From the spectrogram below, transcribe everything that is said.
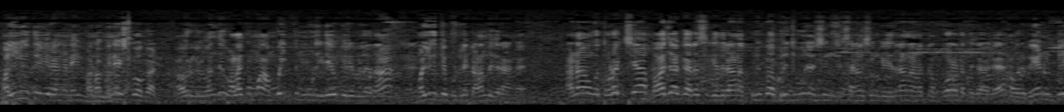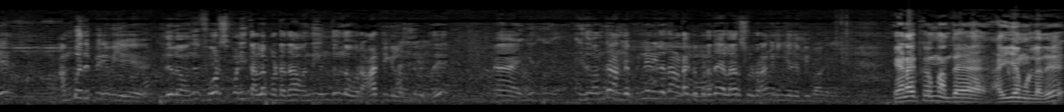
மல்யுத்த வீராங்கனை வினேஷ் போகாட் அவர்கள் வந்து வழக்கமா 53 மூணு இடைவு பிரிவுல தான் மல்யுத்த போட்டியில கலந்துக்கிறாங்க. ஆனா அவங்க தொடர்ச்சியா பாஜக அரசுக்கு எதிரான குறிப்பா பிரிஜ்பூஷன் சிங் சரண் சிங் எதிரான நடத்துற போராட்டத்துக்காக அவர் வேணும்ட்டு 50 பிரிவு இதுல வந்து ஃபோர்ஸ் பண்ணி தள்ளப்பட்டதா வந்து இந்துல ஒரு ஆர்டிகல் வந்திருக்குது. இது- வந்து அந்த பின்னணியில தான் நடக்கப்படுதா எல்லாரும் சொல்றாங்க. நீங்க இதை எப்படி பாக்குறீங்க? எனக்கும் அந்த ஐயம் உள்ளது.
